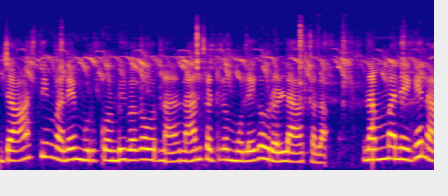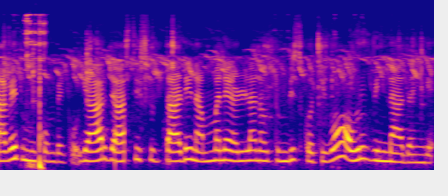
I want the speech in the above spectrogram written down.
ಜಾಸ್ತಿ ಮನೆ ಮುರ್ಕೊಂಡು ಇವಾಗ ಅವ್ರು ನಾನು ಕಟ್ಟಿರೋ ಮೂಲೆಗೆ ಅವ್ರು ಹಳ್ಳ ಹಾಕಲ್ಲ. ನಮ್ಮ ಮನೆಗೆ ನಾವೇ ತುಂಬ್ಕೊಬೇಕು. ಯಾರು ಜಾಸ್ತಿ ಸುತ್ತಾಡಿ ನಮ್ಮ ಮನೆ ಹಳ್ಳ ನಾವು ತುಂಬಿಸ್ಕೊತೀವೋ ಅವರು ವಿನ್ ಆದಂಗೆ.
